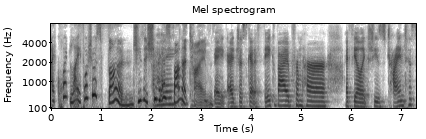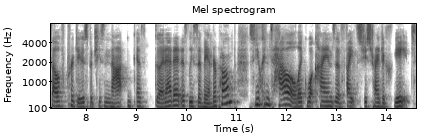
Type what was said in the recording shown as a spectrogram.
I quite like. I thought she was fun. She she was I fun at times. Fake. I just get a fake vibe from her. I feel like she's trying to self-produce, but she's not as good at it as Lisa Vanderpump. So you can tell like what kinds of fights she's trying to create.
